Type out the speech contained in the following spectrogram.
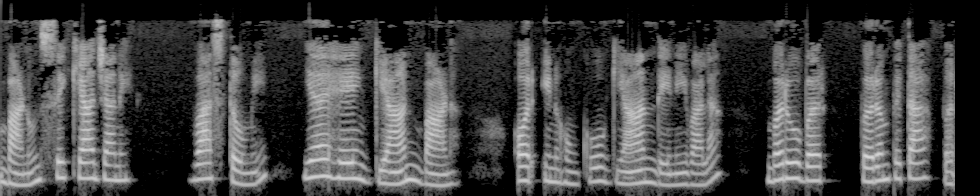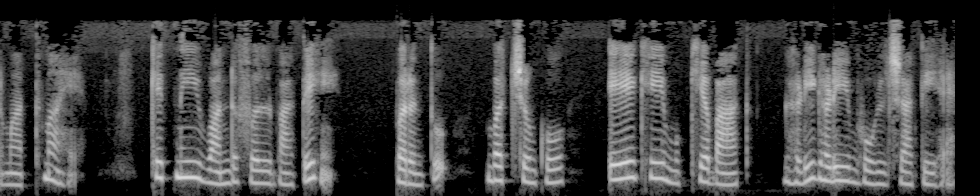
बाणों से क्या जाने? वास्तव में यह है ज्ञान बाण, और इन्हों को ज्ञान देने वाला बरोबर परमपिता परमात्मा है। कितनी वंडरफुल बातें हैं। परंतु बच्चों को एक ही मुख्य बात घड़ी घड़ी भूल जाती है।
